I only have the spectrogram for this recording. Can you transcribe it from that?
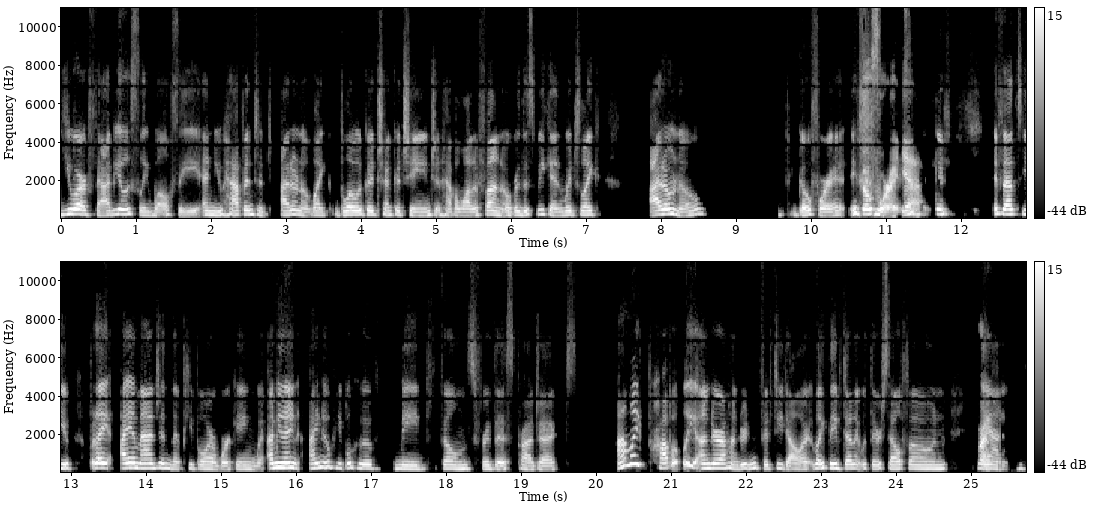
you are fabulously wealthy and you happen to i don't know like blow a good chunk of change and have a lot of fun over this weekend which like i don't know. Go for it if, go for it yeah. if if that's you. But i i imagine that people are working with i mean i i know people who have made films for this project. I'm like probably under $150 like they've done it with their cell phone right. and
